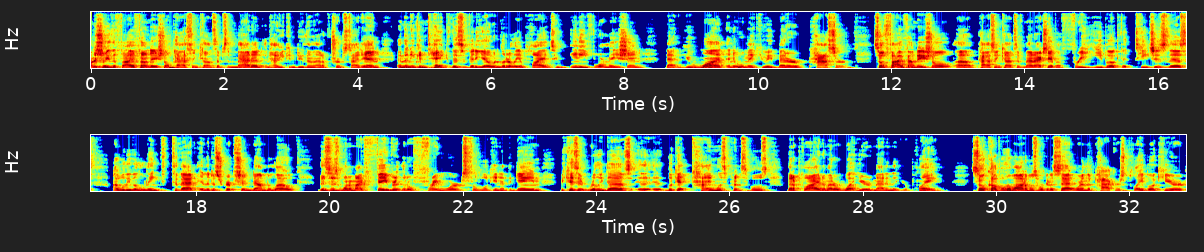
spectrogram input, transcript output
going to show you the five foundational passing concepts in Madden and how you can do them out of trips tight end. And then you can take this video and literally apply it to any formation that you want, and it will make you a better passer. So, five foundational uh, passing concepts. Madden, I actually have a free ebook that teaches this. I will leave a link to that in the description down below. This is one of my favorite little frameworks for looking at the game because it really does uh, look at timeless principles that apply no matter what year of Madden that you're playing. So, a couple of audibles we're going to set. We're in the Packers playbook here,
